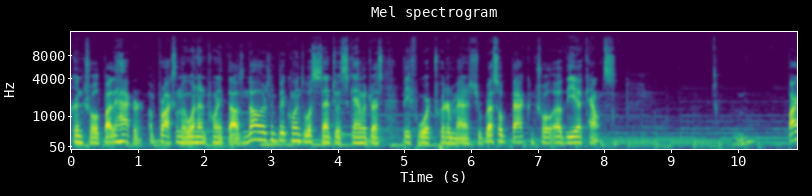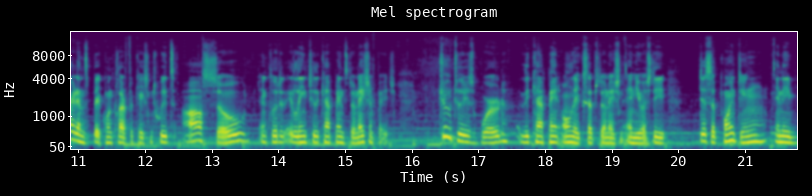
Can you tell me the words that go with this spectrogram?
controlled by the hacker. Approximately $120,000 in Bitcoins was sent to a scam address before Twitter managed to wrestle back control of the accounts. Biden's Bitcoin clarification tweets also included a link to the campaign's donation page. True to his word, the campaign only accepts donation in USD, disappointing any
